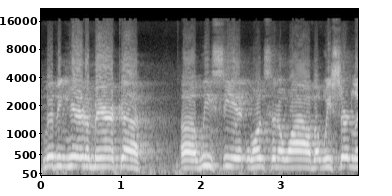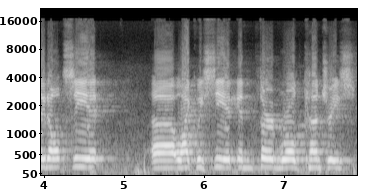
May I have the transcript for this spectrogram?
Living here in America, uh, we see it once in a while, but we certainly don't see it uh, like we see it in third world countries.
